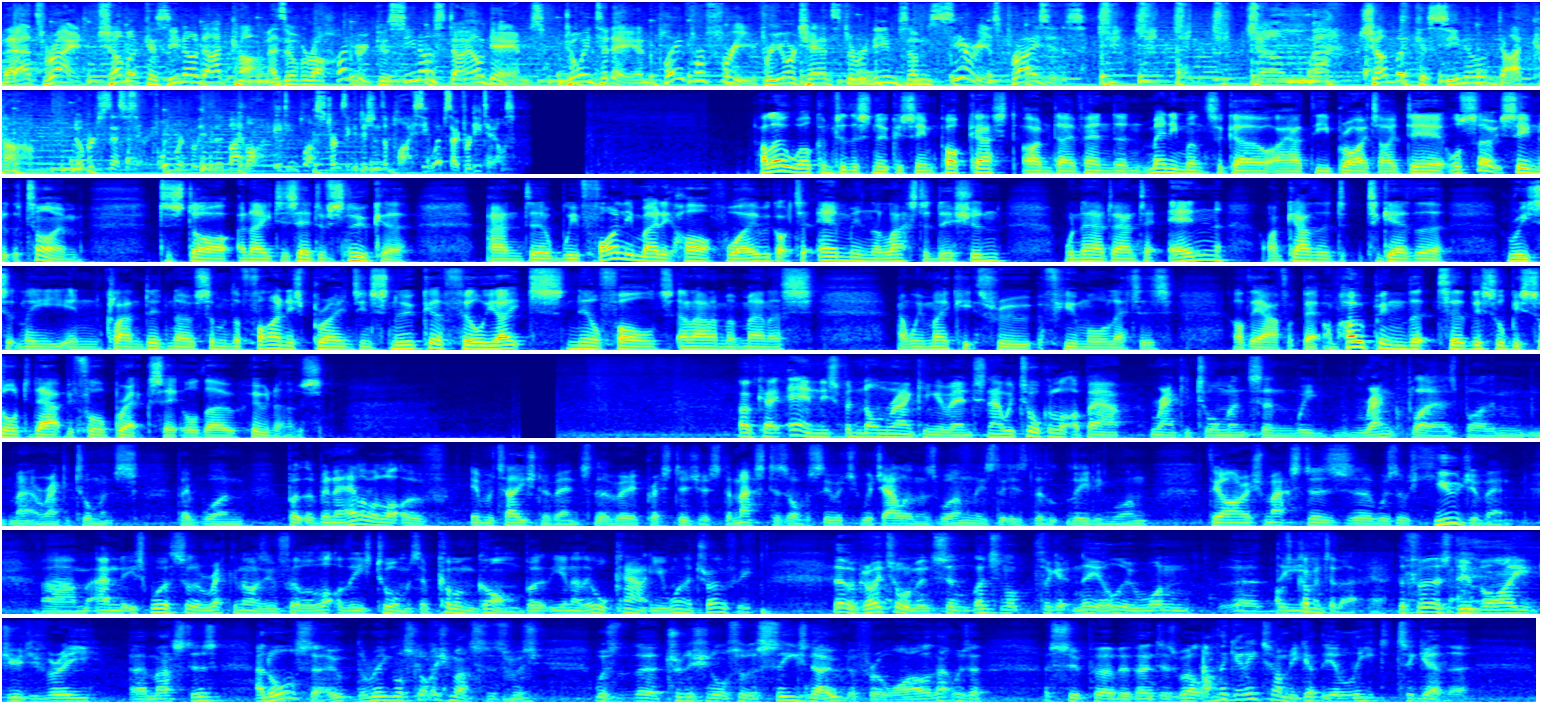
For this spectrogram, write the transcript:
That's right. ChumbaCasino.com has over 100 casino style games. Join today and play for free for your chance to redeem some serious prizes. ChumbaCasino.com. No purchase necessary. Void were prohibited by law. 18 plus terms and conditions apply. See website for details. Hello, welcome to the Snooker Scene podcast. I'm Dave Hendon. Many months ago, I had the bright idea, or so it seemed at the time, to start an A to Z of snooker. And uh, we've finally made it halfway. We got to M in the last edition. We're now down to N. I gathered together recently in Llandudno some of the finest brains in snooker Phil Yates, Neil Foulds, and Alan McManus. And we make it through a few more letters of the alphabet. I'm hoping that uh, this will be sorted out before Brexit, although who knows. Okay, N is for non-ranking events. Now we talk a lot about ranking tournaments, and we rank players by the amount of ranking tournaments they've won. But there've been a hell of a lot of invitation events that are very prestigious. The Masters, obviously, which, which Alan has won, is the, is the leading one. The Irish Masters uh, was a huge event, um, and it's worth sort of recognising. Phil, a lot of these tournaments have come and gone, but you know they all count. You won a trophy. They were great tournaments, and let's not forget Neil, who won uh, the, coming to that, yeah. the first Dubai duty free uh, Masters, and also the Regal Scottish Masters, Mm. which was the traditional sort of season opener for a while, and that was a, a superb event as well. I think any time you get the elite together,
